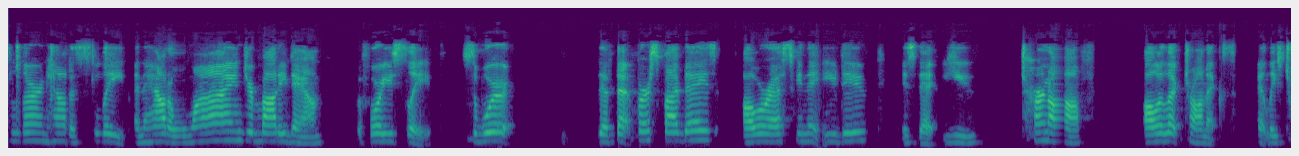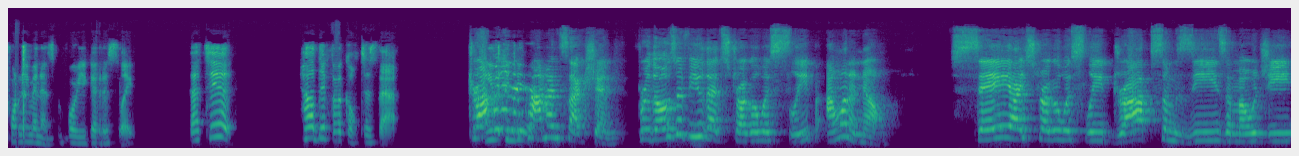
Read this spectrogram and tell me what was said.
to learn how to sleep and how to wind your body down before you sleep. So we're if that first five days, all we're asking that you do is that you turn off all electronics at least 20 minutes before you go to sleep. That's it. How difficult is that? Drop you it in the comment section. For those of you that struggle with sleep, I want to know. Say I struggle with sleep, drop some Z's emoji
